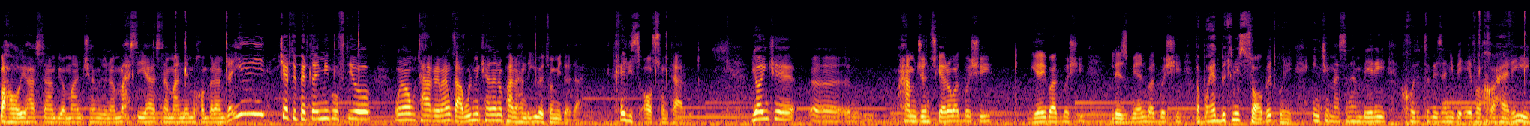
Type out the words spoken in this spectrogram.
بهایی هستم یا من چه می‌دونم مسیحی هستم من نمی‌خوام برم جنگ. یه چرت پرتایی می‌گفتی و اونا تقریبا قبول می‌کردن و پناهندگی به تو می‌دادن. خیلی آسان تر بود. یا اینکه هم جنسگرا باید باشی. گی باید باشی لزبیان باید باشی و باید بتونی ثابت کنی. اینکه مثلا بری خودتو بزنی به اوا خواهری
